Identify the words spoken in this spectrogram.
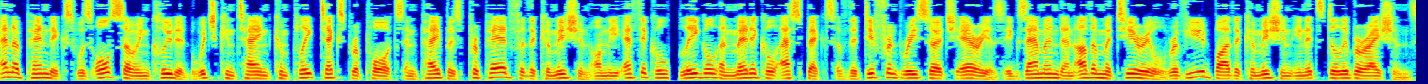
An appendix was also included which contained complete text reports and papers prepared for the Commission on the ethical, legal and medical aspects of the different research areas examined and other material reviewed by the Commission in its deliberations.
